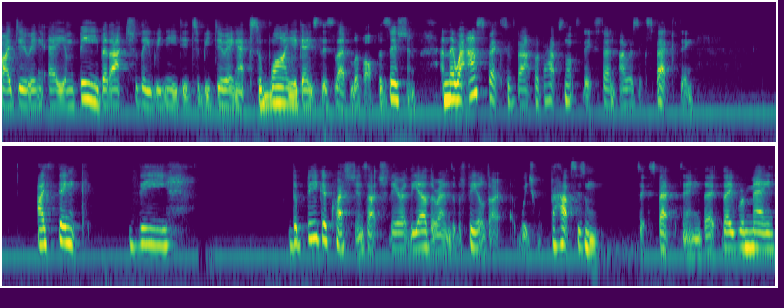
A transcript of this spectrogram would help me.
by doing A and B, but actually we needed to be doing X and Y against this level of opposition. And there were aspects of that, but perhaps not to the extent I was expecting. I think the the bigger questions actually are at the other end of the field, which perhaps isn't expecting. That they remain:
